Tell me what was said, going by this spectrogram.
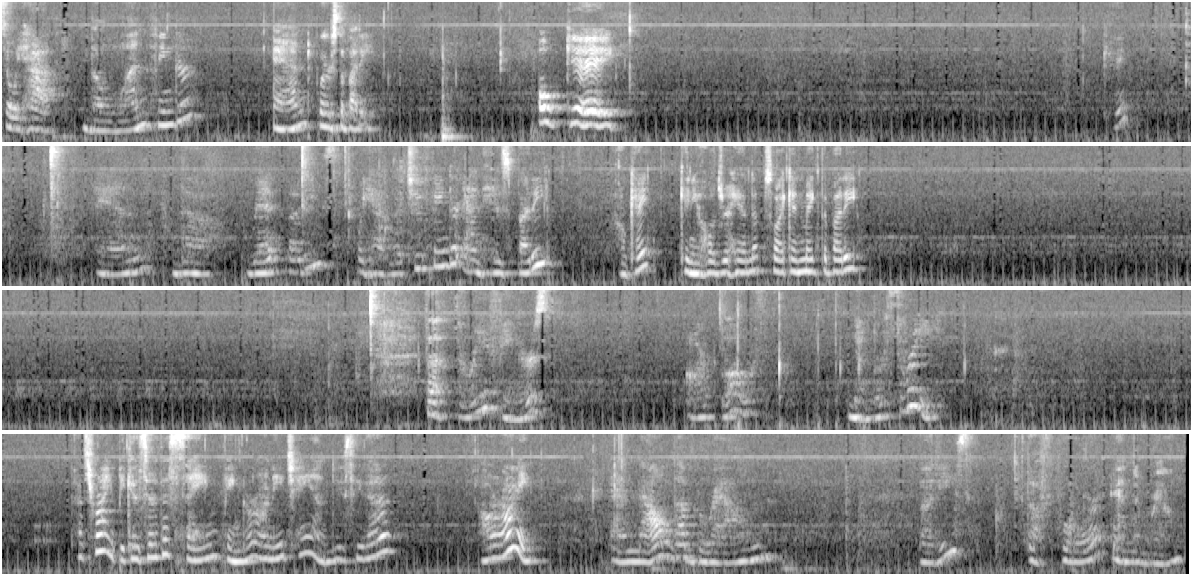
So we have the one finger and where's the buddy? Okay. Okay. And the red buddies, we have the two finger and his buddy. Okay, can you hold your hand up so I can make the buddy? The three fingers both number three. That's right, because they're the same finger on each hand. You see that? All right. And now the brown buddies, the four and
